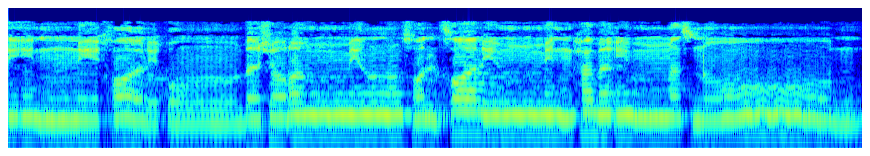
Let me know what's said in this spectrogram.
إِنِّي خَالِقٌ بَشَرًا مِّن صَلْصَالٍ مِّنْ حَمَإٍ مَّسْنُونٍ.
